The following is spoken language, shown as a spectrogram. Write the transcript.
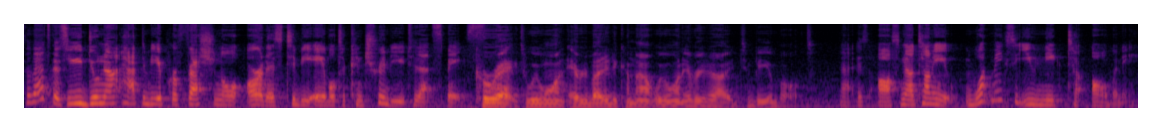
So that's good. So you do not have to be a professional artist to be able to contribute to that space. Correct. We want everybody to come out. We want everybody to be involved. That is awesome. Now tell me, what makes it unique to Albany?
